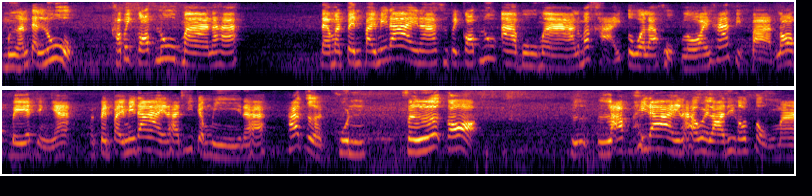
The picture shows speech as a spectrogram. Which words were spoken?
เหมือนแต่รูปเขาไปก๊อปรูปมานะคะ แต่มันเป็นไปไม่ได้นะคะคือไปก๊อปรูปอาบูมาแล้วมาขายตัวละหกร้อยห้าสิบาท ลอกเบสอย่างเงี้ย มันเป็นไปไม่ได้นะคะที่จะมีนะคะ ถ้าเกิดคุณซื้อก็รับให้ได้นะคะ เวลาที่เขาส่งมา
